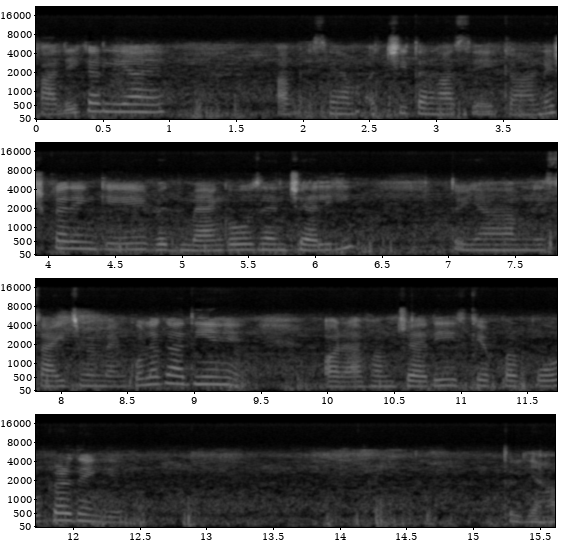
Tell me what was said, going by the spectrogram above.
खाली कर लिया है। अब इसे हम अच्छी तरह से गार्निश करेंगे विद मैंगोज़ एंड जेली तो यहाँ हमने साइड्स में मैंगो लगा दिए हैं और अब हम जेली इसके ऊपर पोर कर देंगे। तो यहाँ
